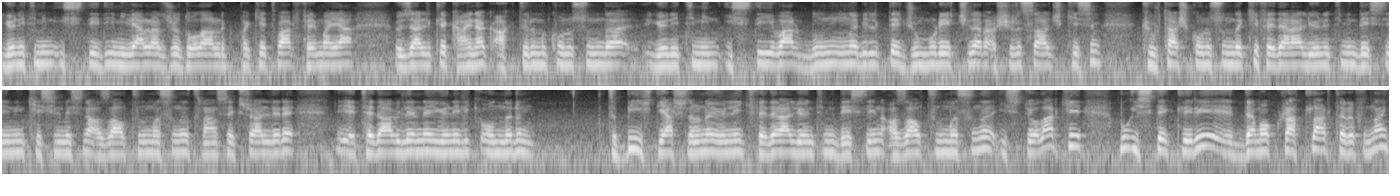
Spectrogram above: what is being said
yönetimin istediği milyarlarca dolarlık paket var. FEMA'ya özellikle kaynak aktarımı konusunda yönetimin isteği var. Bununla birlikte Cumhuriyetçiler aşırı sağcı kesim Kürtaj konusundaki federal yönetimin desteğinin kesilmesini, azaltılmasını, transseksüellere tedavilerine yönelik onların tıbbi ihtiyaçlarına yönelik federal yönetimin desteğinin azaltılmasını istiyorlar ki bu istekleri demokratlar tarafından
